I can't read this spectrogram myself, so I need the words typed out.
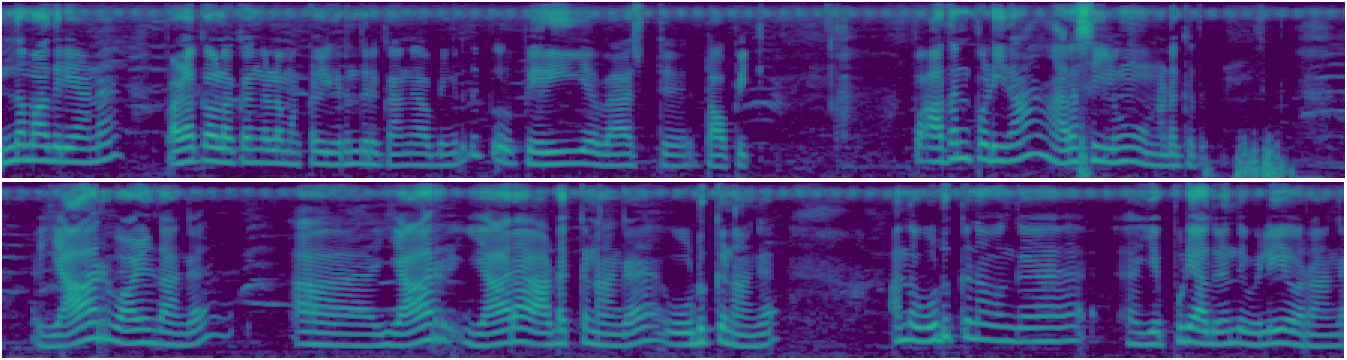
எந்த மாதிரியான பழக்க வழக்கங்களில் மக்கள் இருந்திருக்காங்க அப்படிங்கிறது ஒரு பெரிய வேஸ்ட்டு டாபிக் இப்போ அதன்படி தான் அரசியலும் நடக்குது. யார் வாழ்ந்தாங்க? யார் யாரை அடக்குனாங்க? ஒடுக்குனாங்க? அந்த ஒடுக்குனவங்க எப்படி அதுலேருந்து வெளியே வர்றாங்க?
